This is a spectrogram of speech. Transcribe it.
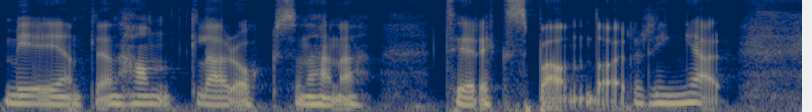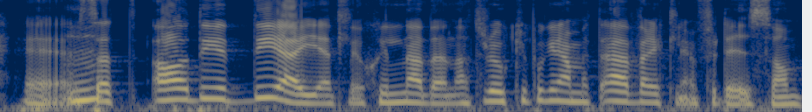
med egentligen hantlar och sådana här TRX-band, eller ringar. Eh, mm. Så att, ja, det, det, är egentligen skillnaden. Att Rookie-programmet är verkligen för dig som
